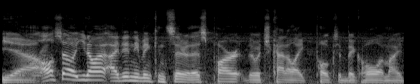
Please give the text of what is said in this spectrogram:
Yeah. Also, you know, I, I didn't even consider this part, which kind of like pokes a big hole in my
